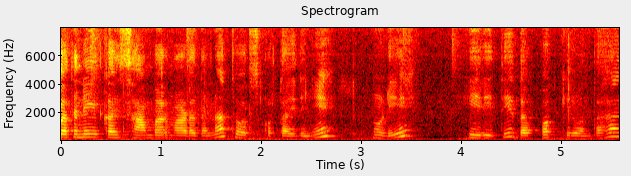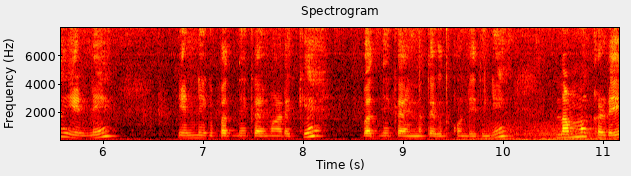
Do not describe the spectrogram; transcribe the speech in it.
ಬದನೆಕಾಯಿ ಸಾಂಬಾರು ಮಾಡೋದನ್ನು ತೋರಿಸ್ಕೊಡ್ತಾ ಇದ್ದೀನಿ. ನೋಡಿ, ಈ ರೀತಿ ದಪ್ಪಕ್ಕಿರುವಂತಹ ಎಣ್ಣೆ, ಎಣ್ಣೆಗೆ ಬದನೆಕಾಯಿ ಮಾಡೋಕ್ಕೆ ಬದನೆಕಾಯಿಯನ್ನು ತೆಗೆದುಕೊಂಡಿದ್ದೀನಿ. ನಮ್ಮ ಕಡೆ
